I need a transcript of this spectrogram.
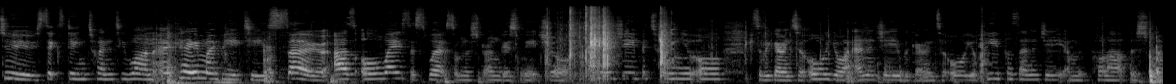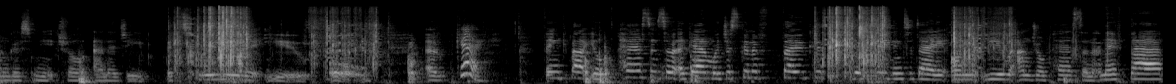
two, 1621. Okay, my beauties. So, as always, this works on the strongest mutual energy between you all. So we go into all your energy, we go into all your people's energy, and we pull out the strongest mutual energy between you all. Okay think about your person. So again, we're just going to focus this reading today on you and your person. And if their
